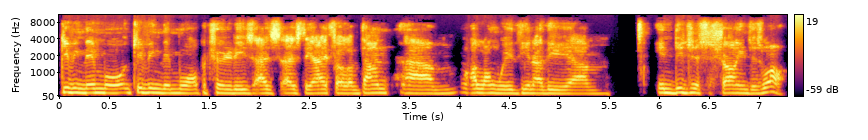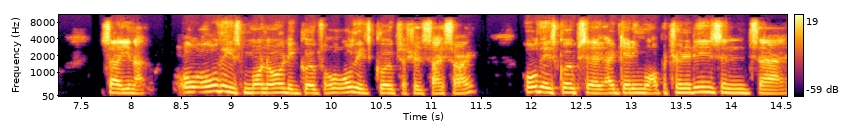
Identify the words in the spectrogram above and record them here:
giving them more giving them more opportunities as as the AFL have done, um, along with you know the um, Indigenous Australians as well. So you know all, all these minority groups, all, all, these groups, I should say, sorry, all these groups are, are getting more opportunities, and uh,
